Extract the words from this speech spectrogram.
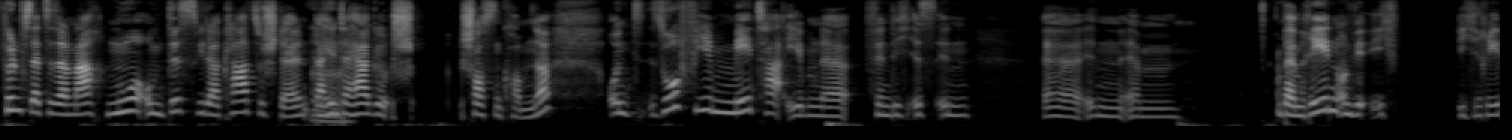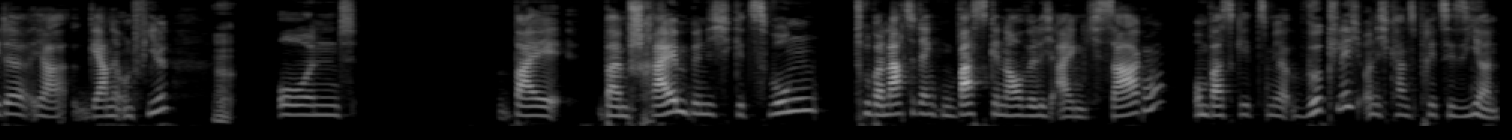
fünf Sätze danach, nur um das wieder klarzustellen, dahinterher gesch geschossen kommen, ne? Und so viel Metaebene, finde ich, ist in, äh, in ähm, beim Reden und wir, ich, ich rede ja gerne und viel. Ja. Und bei, beim Schreiben bin ich gezwungen, drüber nachzudenken, was genau will ich eigentlich sagen, um was geht es mir wirklich und ich kann es präzisieren.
